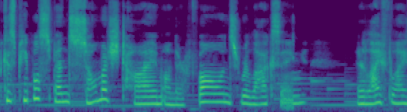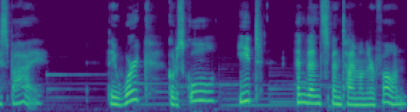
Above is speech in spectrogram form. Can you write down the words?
because people spend so much time on their phones relaxing, their life flies by. They work, go to school, eat, and then spend time on their phone.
